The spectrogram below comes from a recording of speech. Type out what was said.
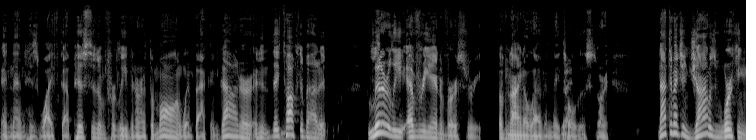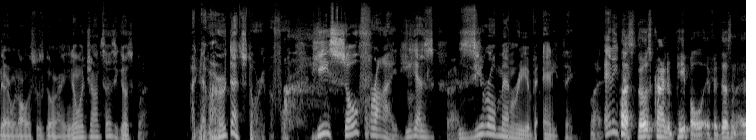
and then his wife got pissed at him for leaving her at the mall and went back and got her. And they Mhm. talked about it literally every anniversary of 9 11. They Right. told this story. Not to mention, John was working there when all this was going on. You know what John says? He goes, What? I never heard that story before. He's so fried. He has Right. zero memory of anything. Right. Anything. Plus, those kind of people, if it doesn't uh,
